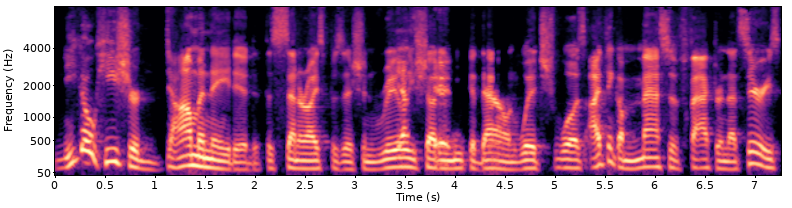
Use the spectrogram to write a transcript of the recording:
Nico Hischier dominated the center ice position, really yes, shutting Mika down, which was, I think, a massive factor in that series.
